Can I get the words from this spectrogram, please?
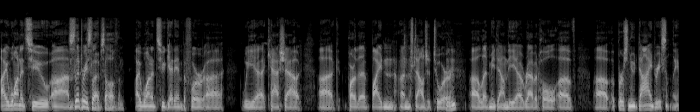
I wanted to um, Slippery slopes, all of them. I wanted to get in before uh, we uh, cash out. Uh, part of the Biden uh, nostalgia tour Mm-hmm. uh, led me down the uh, rabbit hole of uh, a person who died recently,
